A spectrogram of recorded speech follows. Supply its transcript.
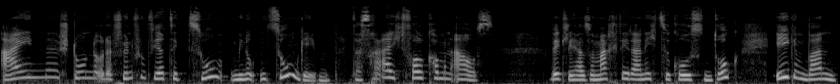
eine Stunde oder 45 Zoom, Minuten Zoom geben. Das reicht vollkommen aus. Wirklich, also mach dir da nicht zu großen Druck. Irgendwann,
